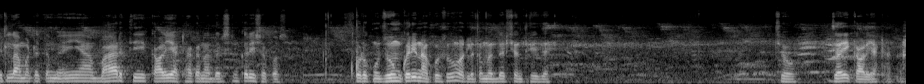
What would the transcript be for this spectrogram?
એટલા માટે તમે અહીંયા બહારથી કાળિયા ઠાકરના દર્શન કરી શકો છો. થોડુંક હું ઝૂમ કરી નાખું છું, એટલે તમને દર્શન થઈ જાય. જો, જય કાળિયા ઠાકર.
